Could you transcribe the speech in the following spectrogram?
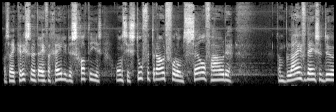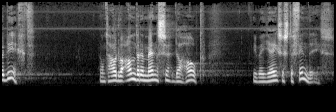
Als wij christenen het evangelie, de schat die ons is toevertrouwd, voor onszelf houden, dan blijft deze deur dicht. Dan onthouden we andere mensen de hoop die bij Jezus te vinden is.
